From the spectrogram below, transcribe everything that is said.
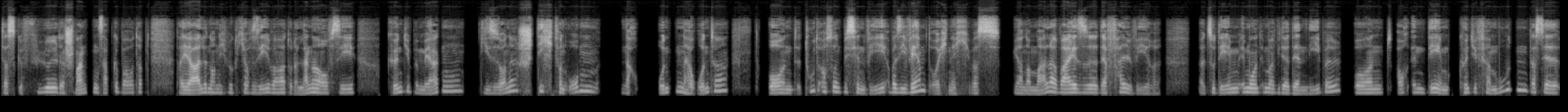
das Gefühl des Schwankens abgebaut habt, da ihr alle noch nicht wirklich auf See wart oder lange auf See, könnt ihr bemerken, die Sonne sticht von oben nach unten herunter und tut auch so ein bisschen weh, aber sie wärmt euch nicht, was ja normalerweise der Fall wäre. Äh, zudem immer und immer wieder der Nebel und auch in dem könnt ihr vermuten, dass er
